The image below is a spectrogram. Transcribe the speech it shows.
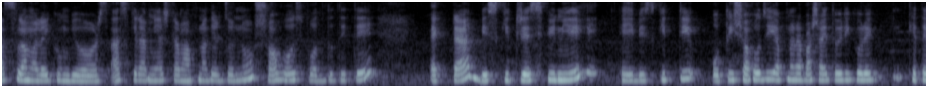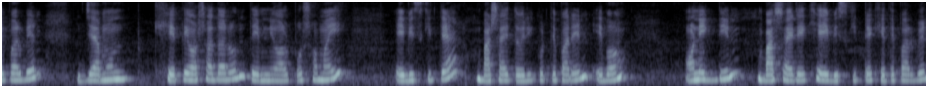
আসসালামু আলাইকুম ভিউয়ার্স। আজকের আমি আসলাম আপনাদের জন্য সহজ পদ্ধতিতে একটা বিস্কিট রেসিপি নিয়ে। এই বিস্কিটটি অতি সহজেই আপনারা বাসায় তৈরি করে খেতে পারবেন। যেমন খেতে অসাধারণ, তেমনি অল্প সময়েই এই বিস্কিটটা বাসায় তৈরি করতে পারেন এবং অনেক দিন বাসায় রেখে এই বিস্কিটটা খেতে পারবেন।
